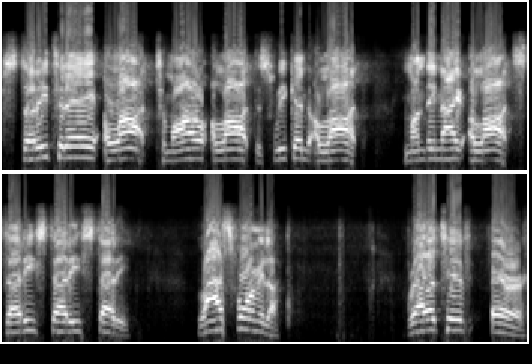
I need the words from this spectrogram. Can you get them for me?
Study today a lot, tomorrow a lot, this weekend a lot, Monday night a lot. Study, study, study. Last formula. Relative error.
